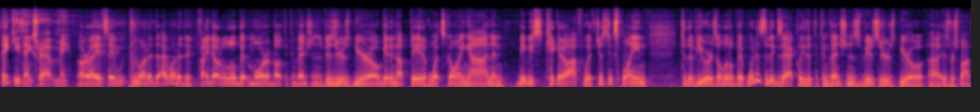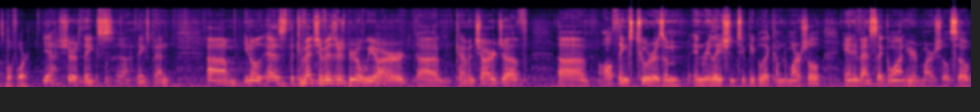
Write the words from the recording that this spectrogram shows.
Thank you. Thanks for having me. All right. Say we, we wanted to, I wanted to find out a little bit more about the Convention and Visitors Bureau, get an update of what's going on, and maybe kick it off with just explain to the viewers a little bit what is it exactly that the Convention and Visitors Bureau uh, is responsible for? Yeah, sure. Thanks. Uh, thanks, Ben. Um, you know, as the Convention Visitors Bureau, we are uh, kind of in charge of uh, all things tourism in relation to people that come to Marshall and events that go on here at Marshall. So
